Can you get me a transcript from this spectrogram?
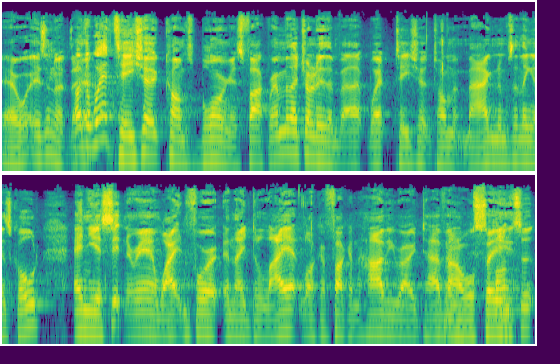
Yeah, well, isn't it? Like the wet t-shirt comp's boring as fuck. Remember they tried to do the, that wet t-shirt Tom at Magnums, I think it's called, and you're sitting around waiting for it, and they delay it like a fucking Harvey Road Tavern No, we'll see. concert.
